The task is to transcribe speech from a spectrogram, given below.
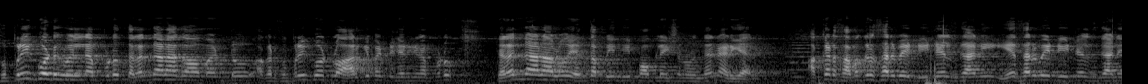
సుప్రీంకోర్టుకు వెళ్ళినప్పుడు తెలంగాణ గవర్నమెంట్ అక్కడ సుప్రీంకోర్టులో ఆర్గ్యుమెంట్ జరిగినప్పుడు తెలంగాణలో ఎంత బీసీ పాపులేషన్ ఉందని అడిగారు. అక్కడ సమగ్ర సర్వే డీటెయిల్స్ కానీ ఏ సర్వే డీటెయిల్స్ కానీ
